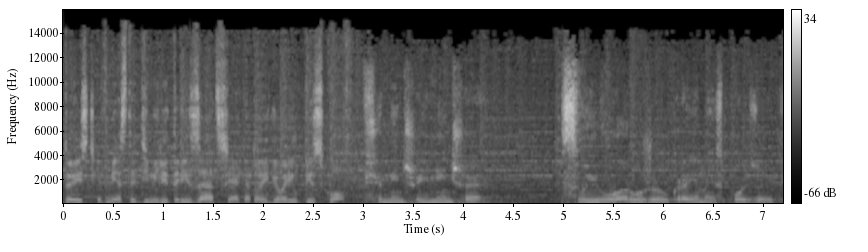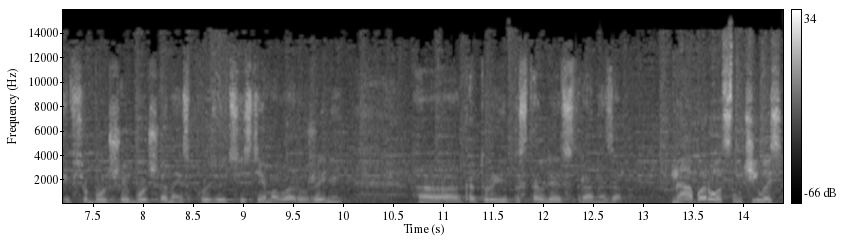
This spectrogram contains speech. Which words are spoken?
То есть вместо демилитаризации, о которой говорил Песков, Все меньше и меньше своего оружия Украина использует, и все больше и больше она использует системы вооружений, а, которые ей поставляют страны Запада. наоборот, случилась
